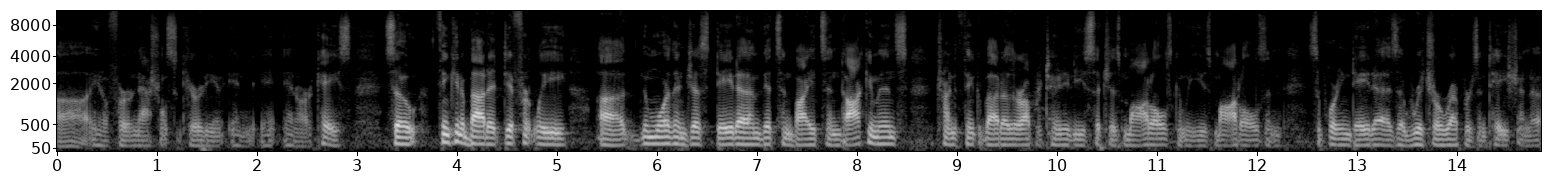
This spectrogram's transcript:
uh, you know, for national security in, in, in our case. So thinking about it differently, uh, the more than just data and bits and bytes and documents, trying to think about other opportunities such as models. Can we use models and supporting data as a richer representation uh,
